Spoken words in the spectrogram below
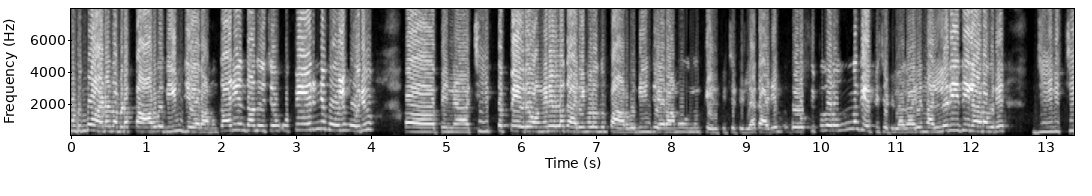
കുടുംബമാണ് നമ്മുടെ പാർവതിയും ജയറാമും. കാര്യം എന്താന്ന് വെച്ചാൽ പേരിന് പോലും ഒരു പിന്നെ ചീത്തപ്പേരോ അങ്ങനെയുള്ള കാര്യങ്ങളൊന്നും പാർവതിയും ജയറാമും ഒന്നും കേൾപ്പിച്ചിട്ടില്ല. കാര്യം ഗോസിപ്പുകളൊന്നും കേൾപ്പിച്ചിട്ടില്ല. കാര്യം നല്ല രീതിയിലാണ് അവർ ജീവിച്ച്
